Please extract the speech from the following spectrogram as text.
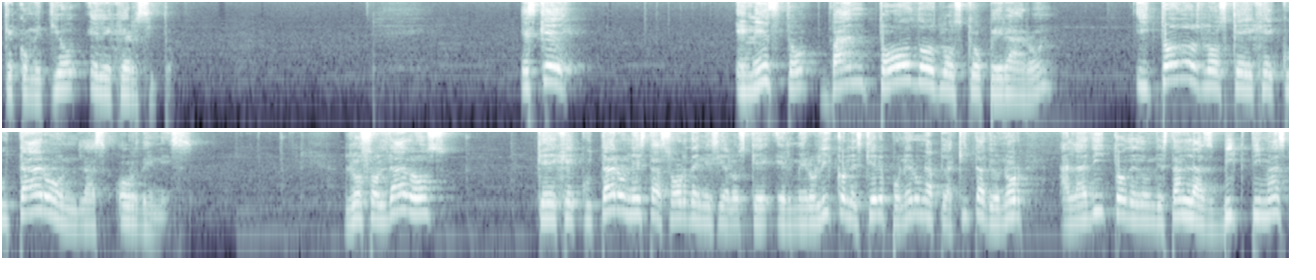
que cometió el ejército. Es que en esto van todos los que operaron y todos los que ejecutaron las órdenes. Los soldados que ejecutaron estas órdenes y a los que el merolico les quiere poner una plaquita de honor al ladito de donde están las víctimas,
